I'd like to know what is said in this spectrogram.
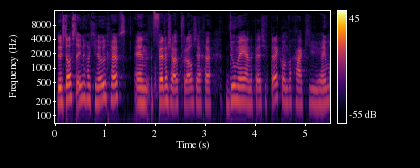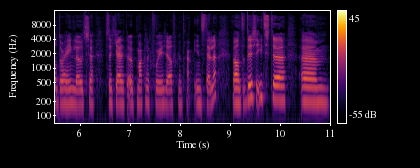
Dus dat is het enige wat je nodig hebt. En verder zou ik vooral zeggen, doe mee aan de Passive Pack, want dan ga ik je helemaal doorheen loodsen, zodat jij het ook makkelijk voor jezelf kunt gaan instellen. Want het is iets te... Um,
